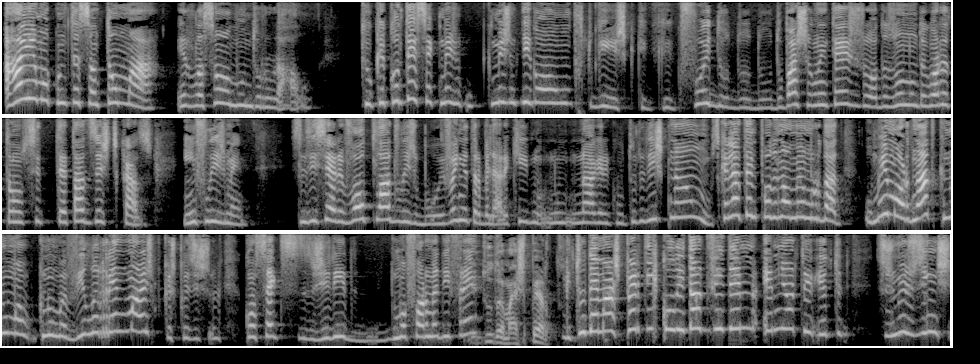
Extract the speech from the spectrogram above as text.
há uma conotação tão má em relação ao mundo rural que o que acontece é que mesmo que, mesmo que digam a um português que, que, que foi do, do, do, Baixo Alentejo ou da zona onde agora estão a ser detectados estes casos, infelizmente, se lhe disser volte lá de Lisboa e venha trabalhar aqui no, no, na agricultura, diz que não. Se calhar até lhe podem dar o mesmo ordenado. O mesmo ordenado que numa, que numa vila rende mais, porque as coisas consegue-se gerir de uma forma diferente. E tudo é mais perto. E tudo é mais perto e a qualidade de vida é, é melhor. Eu, se os meus vizinhos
